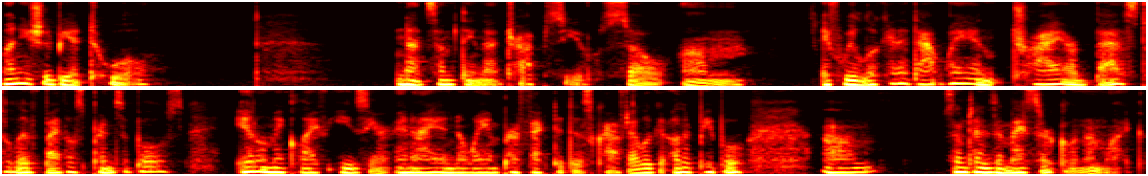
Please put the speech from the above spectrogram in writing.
Money should be a tool, not something that traps you. So, um, if we look at it that way and try our best to live by those principles, it'll make life easier. And I, in no way, am perfect at this craft. I look at other people um, sometimes in my circle and I'm like,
